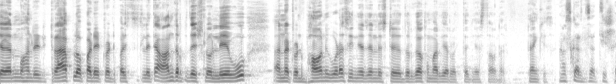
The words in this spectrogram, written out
జగన్మోహన్ రెడ్డి ట్రాప్లో పడేటువంటి పరిస్థితులు అయితే ఆంధ్రప్రదేశ్లో లేవు అన్నటువంటి భావన కూడా సీనియర్ జర్నలిస్ట్ దుర్గా కుమార్ గారు వ్యక్తం చేస్తూ ఉన్నారు. Thank you sir. నమస్కారం. సతీష్ గారు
